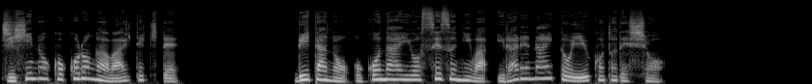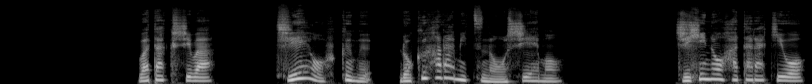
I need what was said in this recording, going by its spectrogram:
慈悲の心が湧いてきて利他の行いをせずにはいられないということでしょう。私は知恵を含む六原光の教えも慈悲の働きを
